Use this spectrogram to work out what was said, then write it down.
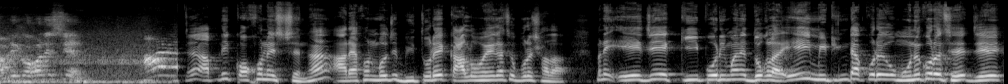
আপনি কখন এসছেন? আর হ্যাঁ, আপনি কখন এসছেন হ্যাঁ? আর এখন বলছে ভিতরে কালো হয়ে গেছে উপরে সাদা। মানে এ যে কি পরিমাণে দোগলা এই মিটিংটা করে ও মনে করেছে যে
